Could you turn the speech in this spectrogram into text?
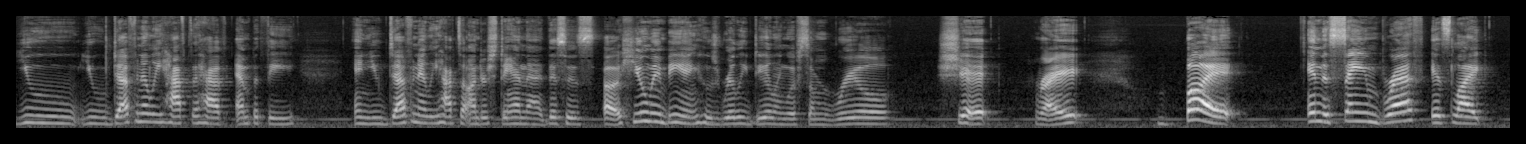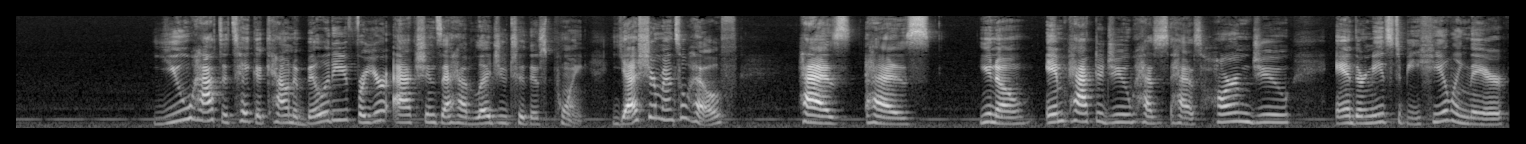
you you definitely have to have empathy and you definitely have to understand that this is a human being who's really dealing with some real shit, right? But in the same breath, it's like you have to take accountability for your actions that have led you to this point. Yes, your mental health has has you know impacted you, has has harmed you, and there needs to be healing there,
